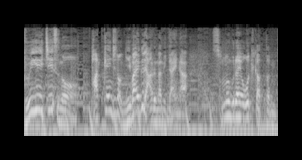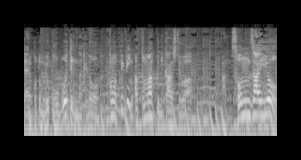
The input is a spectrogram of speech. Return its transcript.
VHS のパッケージの2倍ぐらいあるなみたいなそのぐらい大きかったみたいなこともよく覚えてるんだけどこのピピンアットマークに関してはあの存在を、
